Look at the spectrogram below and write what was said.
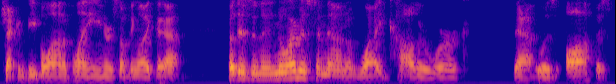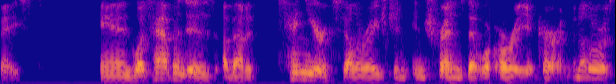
checking people on a plane or something like that. But there's an enormous amount of white collar work that was office based. And what's happened is about a 10 year acceleration in trends that were already occurring. In other words,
